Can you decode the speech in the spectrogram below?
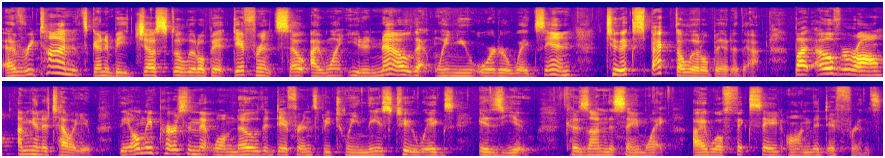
Every time it's going to be just a little bit different, so I want you to know that when you order wigs in, to expect a little bit of that. But overall, I'm going to tell you, the only person that will know the difference between these two wigs is you, because I'm the same way. I will fixate on the difference.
